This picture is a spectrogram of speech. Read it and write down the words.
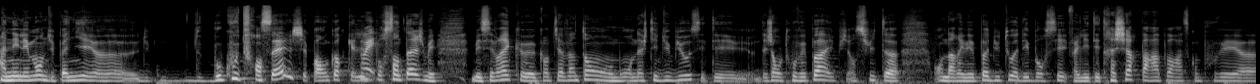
un élément du panier euh, de beaucoup de Français. Je ne sais pas encore quel est le pourcentage, mais, mais c'est vrai que quand il y a 20 ans, on, achetait du bio, c'était déjà on le trouvait pas, et puis ensuite euh, on n'arrivait pas du tout à débourser. Enfin, il était très cher par rapport à ce qu'on pouvait euh,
